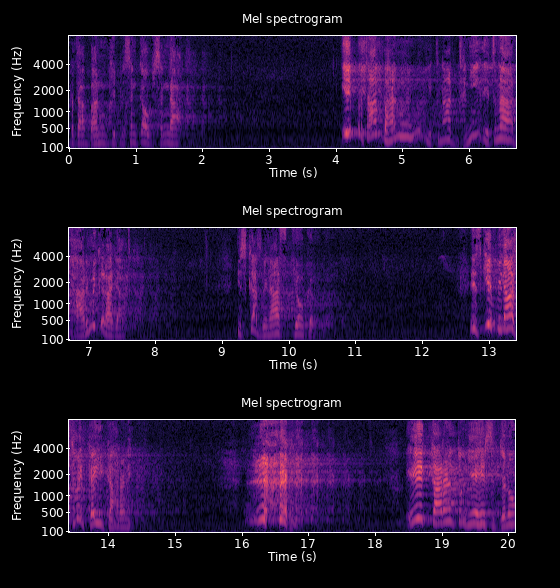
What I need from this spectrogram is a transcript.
प्रताप भानु की प्रसंग का उपसंहार। ये प्रताप भानु इतना धनी, इतना धार्मिक राजा था इसका विनाश क्यों कर हुआ इसके विनाश में कई कारण हैं। एक कारण तो यह है सज्जनों,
